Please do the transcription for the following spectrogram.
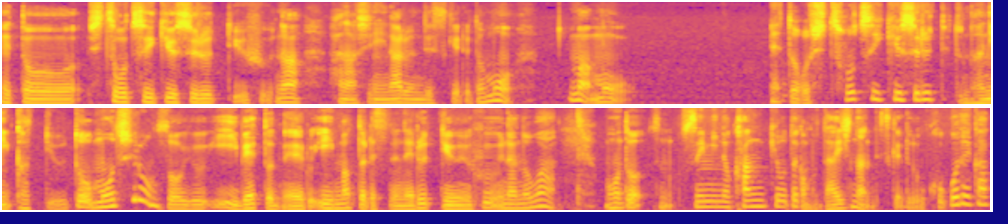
えっと、質を追求するっていう風な話になるんですけれども、まあもう、えっと、質を追求するっていうと何かっていうと、もちろんそういういいベッドで寝る、いいマットレスで寝るっていう風なのは、もう本当その睡眠の環境とかも大事なんですけれど、ここで書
